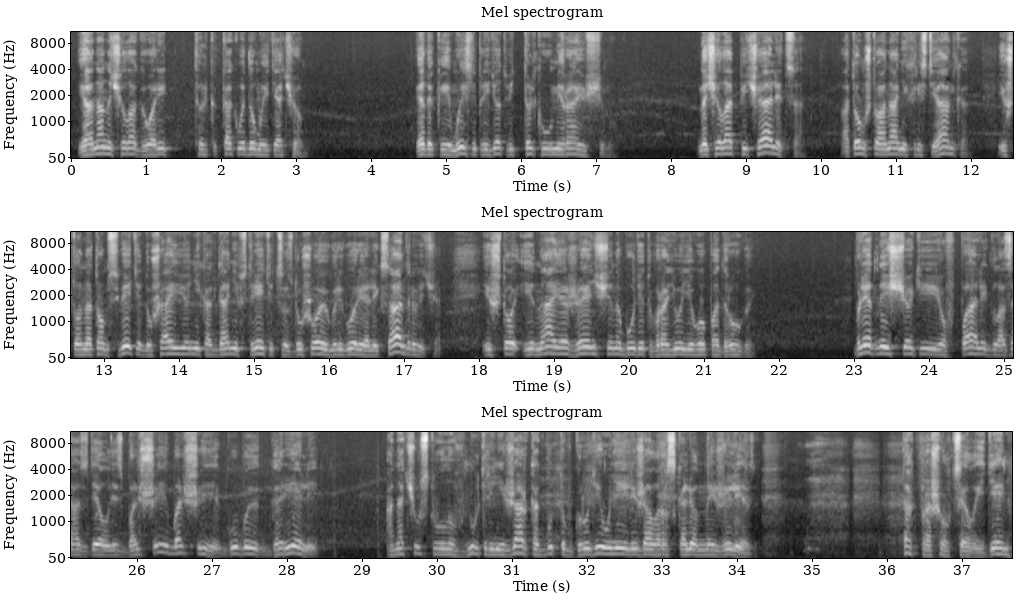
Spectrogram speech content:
и она начала говорить только, как вы думаете, о чем? Эдакая мысль придет ведь только умирающему. Начала печалиться о том, что она не христианка, и что на том свете душа ее никогда не встретится с душою Григория Александровича, и что иная женщина будет в раю его подругой. Бледные щеки ее впали, глаза сделались большие-большие, губы горели. Она чувствовала внутренний жар, как будто в груди у ней лежало раскаленное железо. Так прошел целый день,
